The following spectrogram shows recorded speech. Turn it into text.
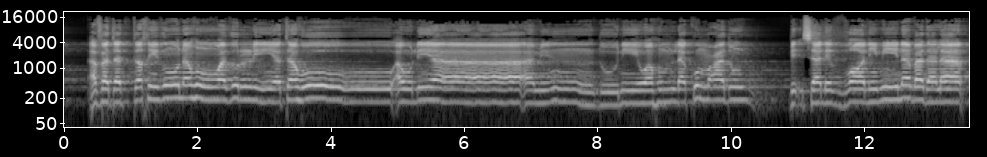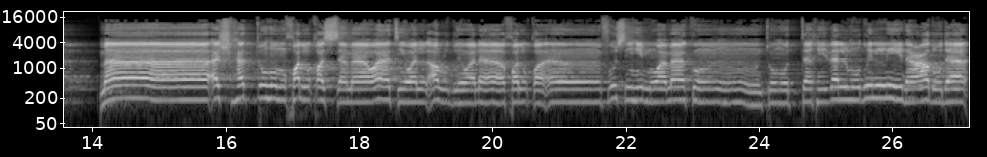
أفتتخذونه وذريته أولياء من دوني وهم لكم عدو؟ بئس للظالمين بدلا. ما أشهدتهم خلق السماوات والأرض ولا خلق أنفسهم وما كنت متخذ المضلين عضدا.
